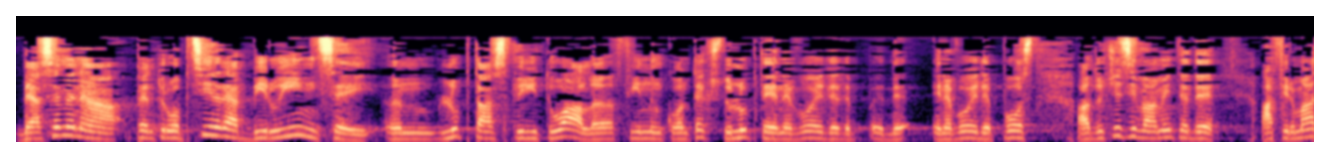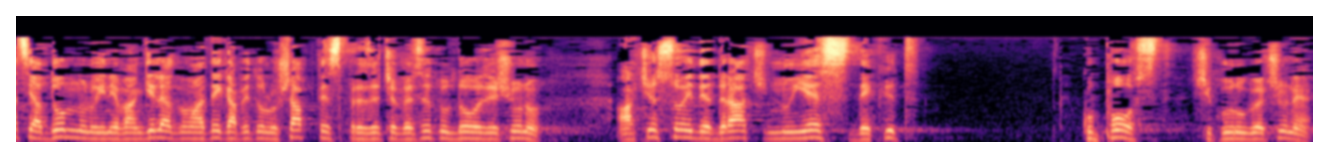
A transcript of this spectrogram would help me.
De asemenea, pentru obținerea biruinței în lupta spirituală, fiind în contextul luptei e nevoie de, de, de, e nevoie de post, aduceți-vă aminte de afirmația Domnului în Evanghelia după Matei, capitolul 17, versetul 21. Acest soi de draci nu ies decât cu post și cu rugăciune.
